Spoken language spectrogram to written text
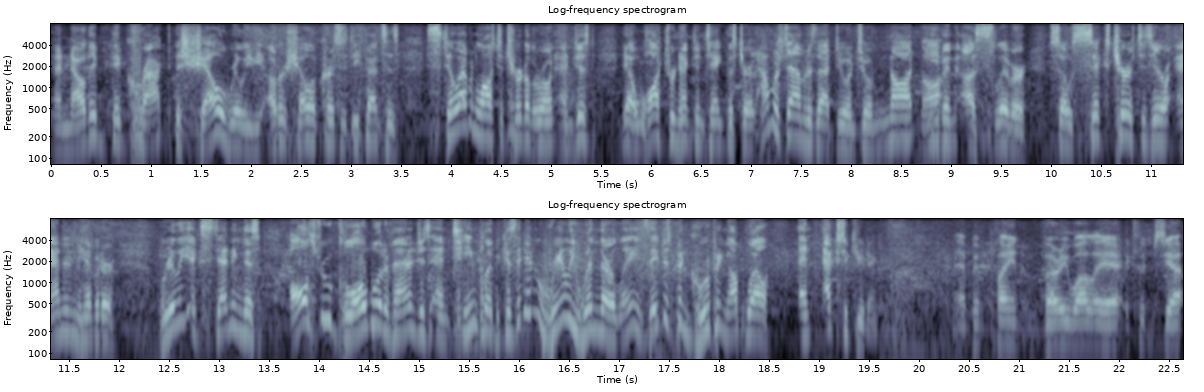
And now they've, they've cracked the shell, really, the outer shell of Curse's defenses. Still haven't lost a turret of their own, and just, yeah, watch Renekton tank this turret. How much damage is that doing to him? Not, Not- even a sliver. So six turrets to zero and an inhibitor, really extending this all through global advantages and team play because they didn't really win their lanes. They've just been grouping up well and executing. They've been playing very well here, Eclypsia.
